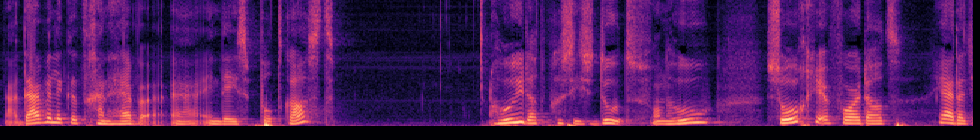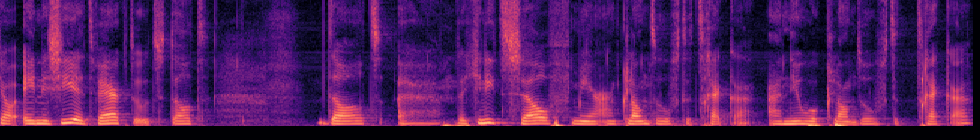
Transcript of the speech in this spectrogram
Nou, daar wil ik het gaan hebben uh, in deze podcast. Hoe je dat precies doet. Van hoe zorg je ervoor dat ja, dat jouw energie het werk doet. Dat, dat, uh, dat je niet zelf meer aan klanten hoeft te trekken, aan nieuwe klanten hoeft te trekken.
